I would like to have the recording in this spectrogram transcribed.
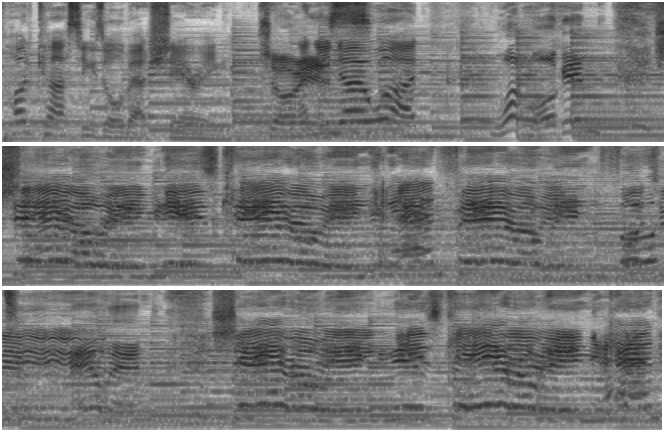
podcasting is all about sharing. Sure And is. you know what? what, Morgan? Sharing is caring and farrowing for two. Nailed it. Sharing is caring and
